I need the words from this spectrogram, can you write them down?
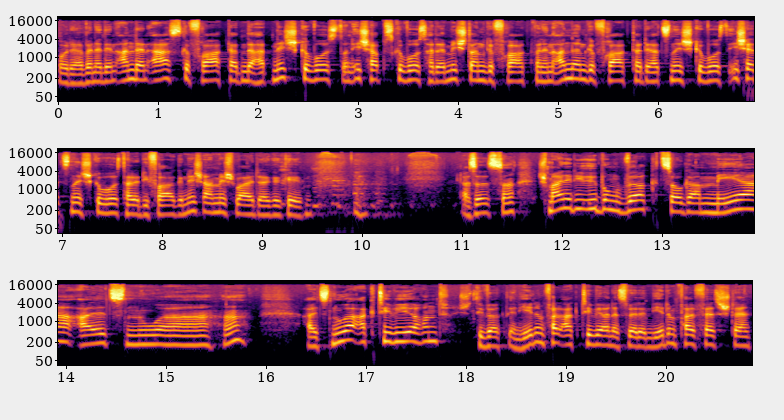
oder wenn er den anderen erst gefragt hat und der hat nicht gewusst und ich habe es gewusst, hat er mich dann gefragt, wenn er den anderen gefragt hat, der hat es nicht gewusst, ich hätte es nicht gewusst, hat er die Frage nicht an mich weitergegeben. Also ich meine, die Übung wirkt sogar mehr als nur, als nur aktivierend. Sie wirkt in jedem Fall aktivierend, das werde ich in jedem Fall feststellen.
